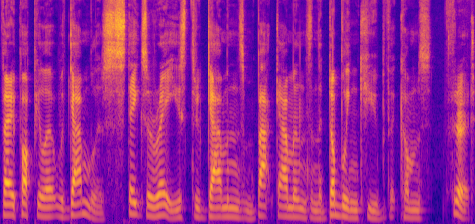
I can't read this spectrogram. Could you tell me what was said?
very popular with gamblers. Stakes are raised through gammons and backgammons and the doubling cube that comes through it.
